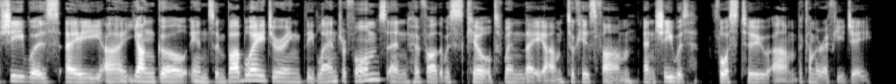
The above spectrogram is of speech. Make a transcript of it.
She was a uh, young girl in Zimbabwe during the land reforms, and her father was killed when they um, took his farm, and she was forced to um, become a refugee.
